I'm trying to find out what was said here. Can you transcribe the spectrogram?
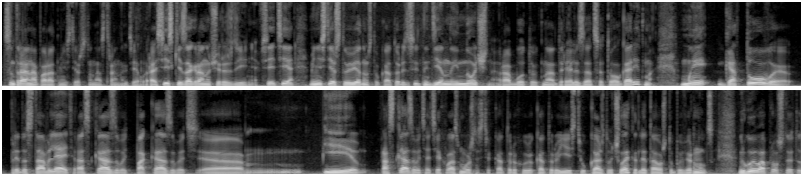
центральный аппарат Министерства иностранных дел, российские загранучреждения, все те министерства и ведомства, которые действительно денно и ночно работают над реализацией этого алгоритма, мы готовы предоставлять, рассказывать, показывать э, и рассказывать о тех возможностях, которых, которые есть у каждого человека для того, чтобы вернуться. Другой вопрос, что это,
